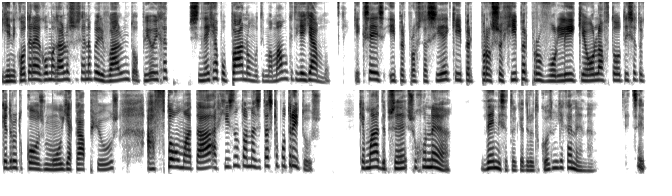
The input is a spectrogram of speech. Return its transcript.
γενικότερα εγώ μεγάλωσα σε ένα περιβάλλον το οποίο είχα συνέχεια από πάνω μου τη μαμά μου και τη γιαγιά μου. Και ξέρεις, η υπερπροστασία και η υπερπροσοχή, η υπερπροβολή και όλο αυτό ότι είσαι το κέντρο του κόσμου για κάποιους, αυτόματα αρχίζει να το αναζητάς και από τρίτους. Και μάντεψε, σου έχω νέα. Δεν είσαι το κέντρο του κόσμου για κανέναν. Έτσι,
